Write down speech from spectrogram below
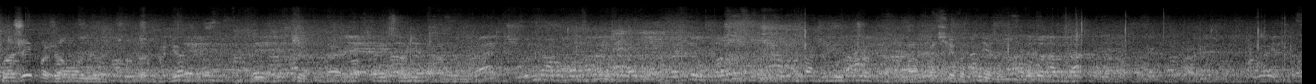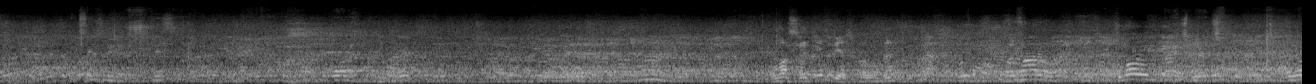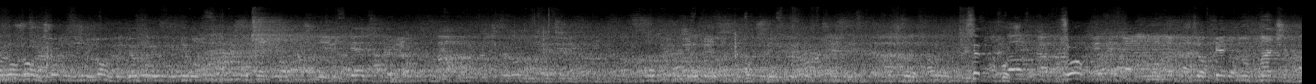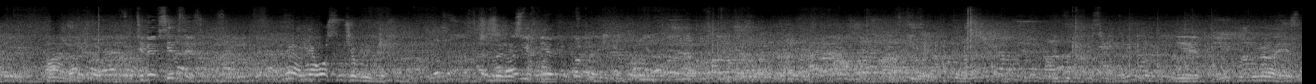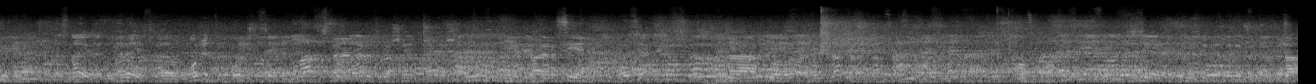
Сложи, пожалуйста. А, спасибо. У вас один без был, да? No, no, no. Сетку хочешь? Все? Все, пять минут начали. А, да. У тебя все здесь? Не, у меня 8 ничего не будет. Что за вес? Нет, не номера есть. Нет, это Россия. Это Да.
